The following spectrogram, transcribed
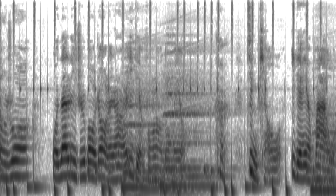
想说我在荔枝爆照了，然而一点风浪都没有，哼，净嫖我，一点也不爱我。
